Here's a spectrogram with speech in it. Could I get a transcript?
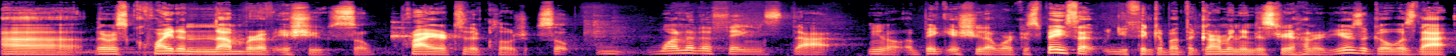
uh, there was quite a number of issues. So prior to the closure, so one of the things that you know a big issue that workers faced that when you think about the garment industry 100 years ago was that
